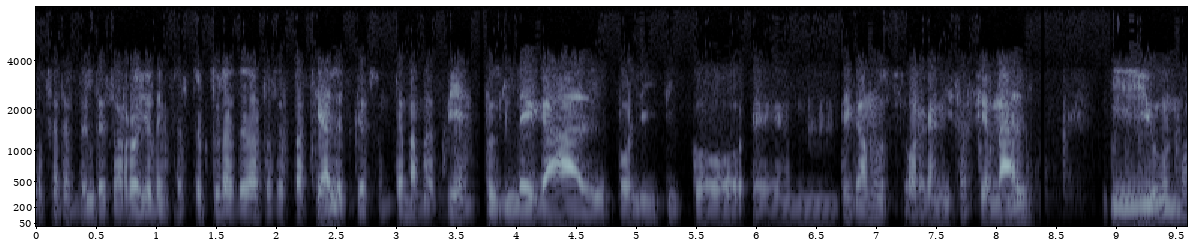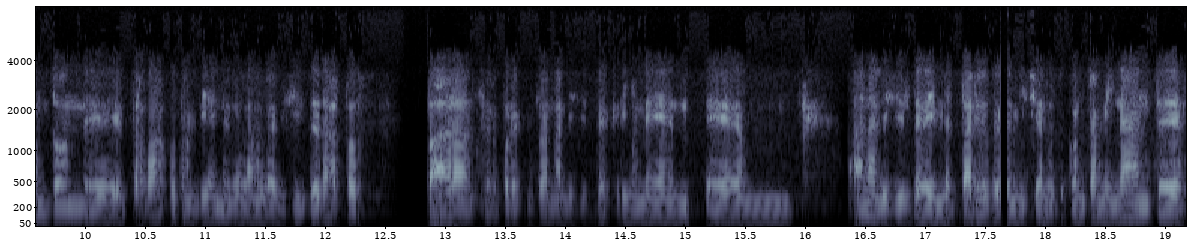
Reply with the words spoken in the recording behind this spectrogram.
o sea, desde el desarrollo de infraestructuras de datos espaciales, que es un tema más bien pues, legal, político, eh, digamos, organizacional, y un montón de trabajo también en el análisis de datos para hacer, por ejemplo, análisis de crimen, em, análisis de inventarios de emisiones de contaminantes,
